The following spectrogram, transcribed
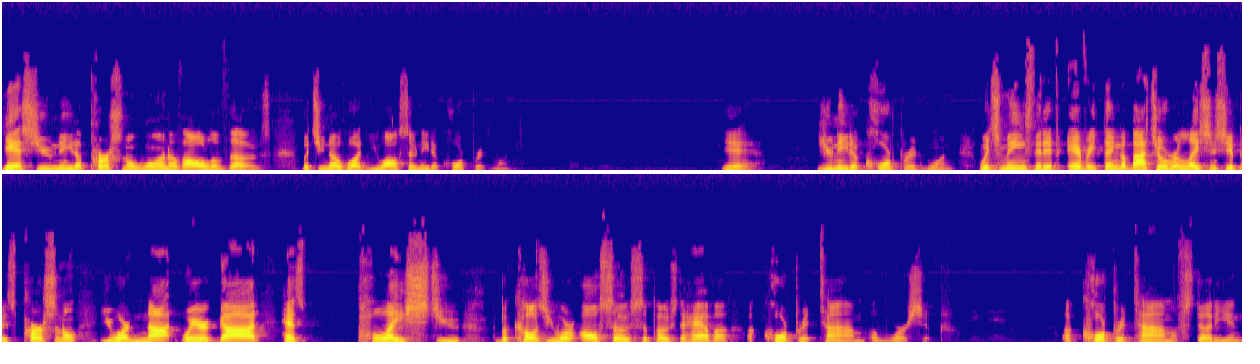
yes, you need a personal one of all of those. But you know what? You also need a corporate one. Yeah. You need a corporate one, which means that if everything about your relationship is personal, you are not where God has placed you because you are also supposed to have a, a corporate time of worship, a corporate time of studying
